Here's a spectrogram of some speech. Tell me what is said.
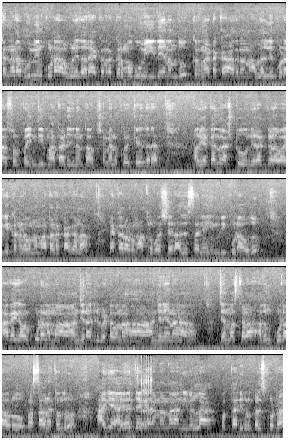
ಕನ್ನಡ ಭೂಮಿಯನ್ನು ಕೂಡ ಹೊಗಳಿದ್ದಾರೆ ಯಾಕಂದ್ರೆ ಕರ್ಮಭೂಮಿ ಇದೆ ನಂದು ಕರ್ನಾಟಕ ಆದರೆ ನಾನು ಅಲ್ಲಲ್ಲಿ ಕೂಡ ಸ್ವಲ್ಪ ಹಿಂದಿ ಮಾತಾಡಿದ್ದೀನಿ ಅಂತ ಅವ್ರು ಕ್ಷಮೆನೂ ಕೇ- ಕೇಳಿದ್ದಾರೆ ಅವ್ರು ಯಾಕಂದ್ರೆ ಅಷ್ಟು ನಿರಗ್ಗಳವಾಗಿ ಕನ್ನಡವನ್ನು ಮಾತಾಡೋಕ್ಕಾಗಲ್ಲ. ಯಾಕಂದ್ರೆ ಅವ್ರ ಮಾತೃಭಾಷೆ ರಾಜಸ್ಥಾನಿ, ಹಿಂದಿ ಕೂಡ ಹೌದು. ಹಾಗಾಗಿ ಅವರು ಕೂಡ ನಮ್ಮ ಅಂಜನಾದ್ರಿ ಬೆಟ್ಟವನ್ನು ಆಂಜನೇಯನ ಜನ್ಮಸ್ಥಳ ಅದನ್ನು ಕೂಡ ಅವರು ಪ್ರಸ್ತಾವನೆ ತಂದರು. ಹಾಗೆ ಅಯೋಧ್ಯೆಗೆ ನನ್ನನ್ನು ನೀವೆಲ್ಲ ಭಕ್ತಾದಿಗಳು ಕಳಿಸ್ಕೊಟ್ರೆ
